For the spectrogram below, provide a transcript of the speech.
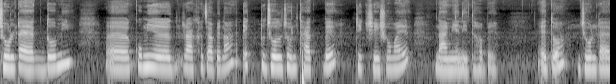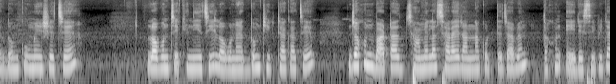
ঝোলটা একদমই কমিয়ে রাখা যাবে না। একটু ঝোল ঝোল থাকবে, ঠিক সেই সময়ে নামিয়ে নিতে হবে। এই তো ঝোলটা একদম কমে এসেছে। লবণ চেখে নিয়েছি, লবণ একদম ঠিকঠাক আছে। যখন বাটা ঝামেলা ছাড়াই রান্না করতে যাবেন, তখন এই রেসিপিটা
